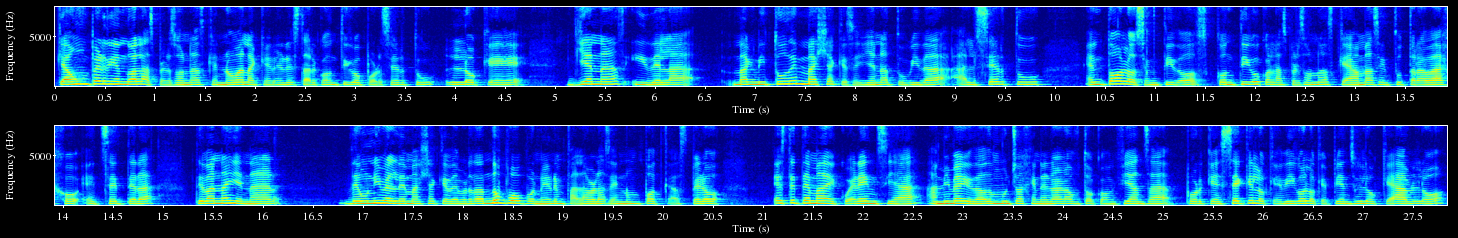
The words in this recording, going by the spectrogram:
que aún perdiendo a las personas que no van a querer estar contigo por ser tú, lo que llenas y de la magnitud de magia que se llena tu vida al ser tú en todos los sentidos, contigo, con las personas que amas en tu trabajo, etcétera, te van a llenar de un nivel de magia que de verdad no puedo poner en palabras en un podcast, pero este tema de coherencia a mí me ha ayudado mucho a generar autoconfianza porque sé que lo que digo, lo que pienso y lo que hablo,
